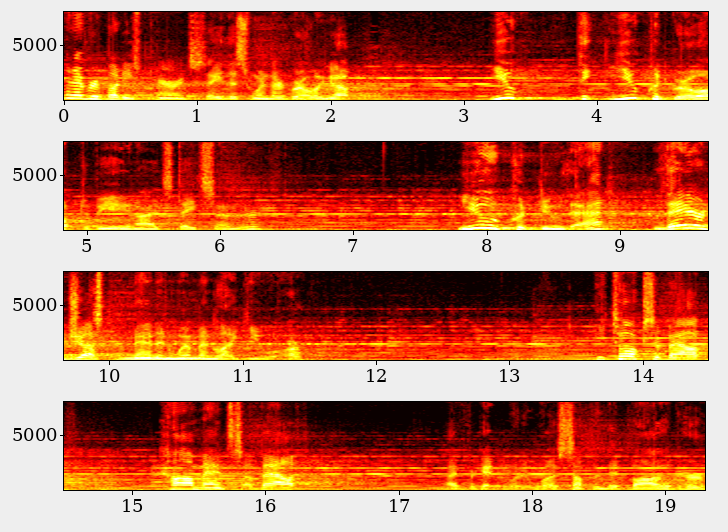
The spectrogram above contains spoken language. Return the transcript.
And everybody's parents say this when they're growing up. You, you could grow up to be a United States Senator. You could do that. They're just men and women like you are. He talks about comments about, I forget what it was, something that bothered her.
